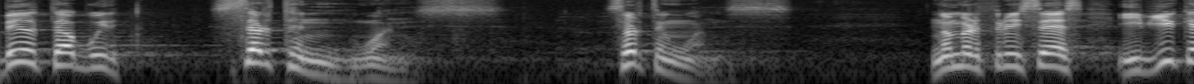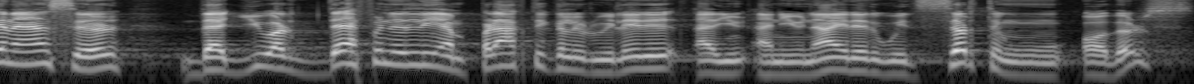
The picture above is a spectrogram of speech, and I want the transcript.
built up with certain ones. Certain ones. Number three says if you can answer that you are definitely and practically related and united with certain others,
